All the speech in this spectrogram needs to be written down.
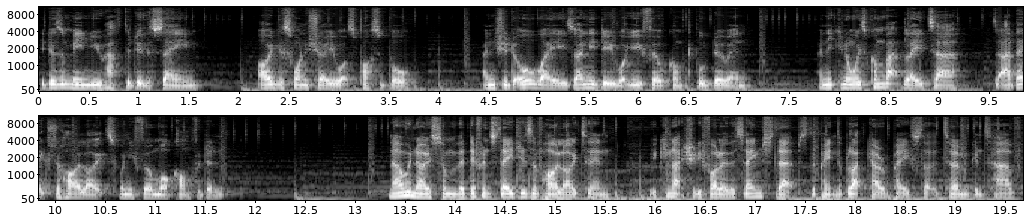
it doesn't mean you have to do the same. I just want to show you what's possible. And you should always only do what you feel comfortable doing. And you can always come back later to add extra highlights when you feel more confident. Now we know some of the different stages of highlighting, we can actually follow the same steps to paint the black carapace that the termagants have,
